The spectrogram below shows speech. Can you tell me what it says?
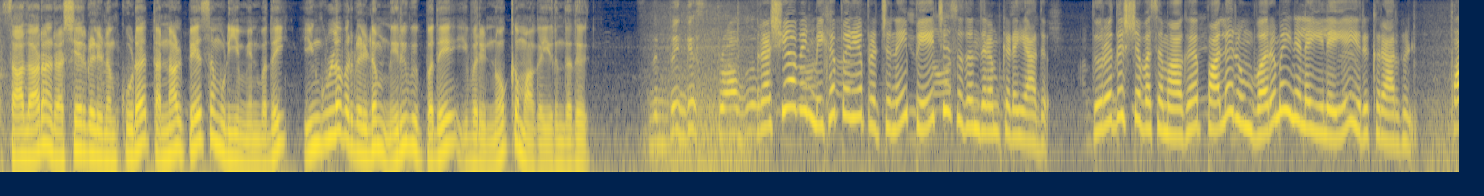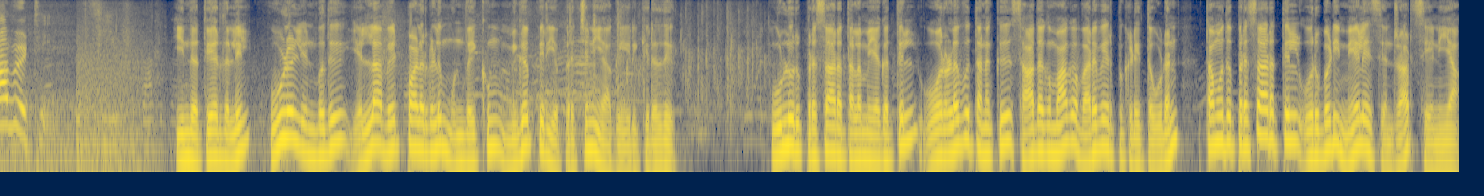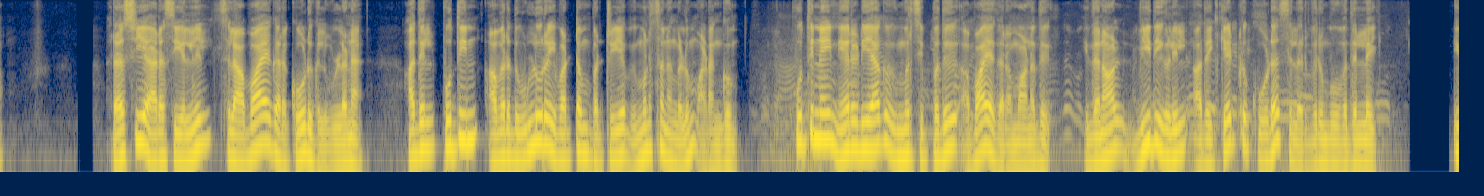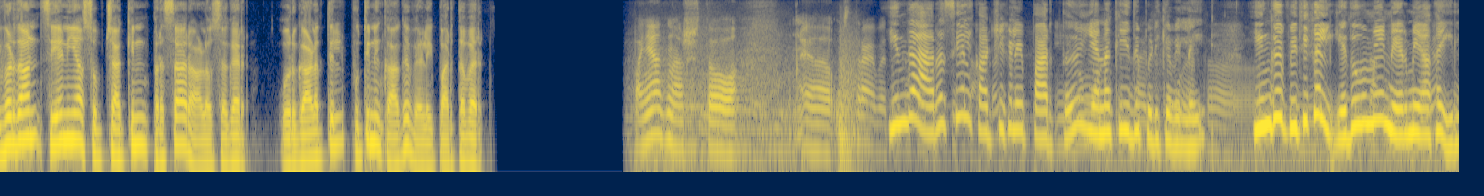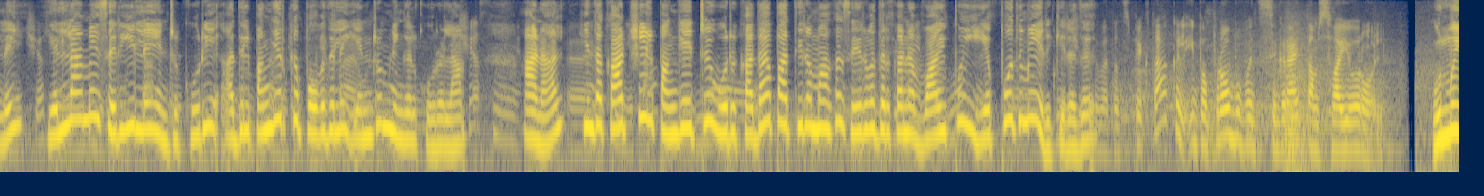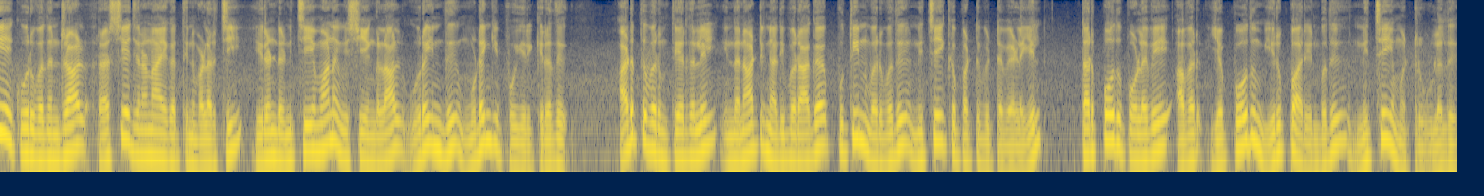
சாதாரண ரஷ்யர்களிடம் கூட தன்னால் பேச முடியும் என்பதை இங்குள்ளவர்களிடம் நிரூபிப்பதே இவரின் நோக்கமாக இருந்தது. ரஷ்யாவின் மிகப்பெரிய பிரச்சனை பேச்சு சுதந்திரம் கிடையாது. துரதிர்ஷ்டவசமாக பலரும் வறுமை நிலையிலேயே இருக்கிறார்கள். இந்த தேர்தலில் ஊழல் என்பது எல்லா வேட்பாளர்களும் முன்வைக்கும் மிகப்பெரிய பிரச்சனையாக இருக்கிறது. உள்ளூர் பிரசார தலைமையகத்தில் ஓரளவு தனக்கு சாதகமாக வரவேற்பு கிடைத்தவுடன் தமது பிரசாரத்தில் ஒருபடி மேலே சென்றார் சேனியா. ரஷ்ய அரசியலில் சில அபாயகர கோடுகள் உள்ளன. அதில் புதின் அவரது உள்ளுரை வட்டம் பற்றிய விமர்சனங்களும் அடங்கும். புதினை நேரடியாக விமர்சிப்பது அபாயகரமானது. இதனால் வீதிகளில் அதை கேட்கக்கூட சிலர் விரும்புவதில்லை. இவர்தான் சேனியா சொப்சாக்கின் பிரசார ஆலோசகர். ஒரு காலத்தில் புதினுக்காக வேலை பார்த்தவர். இந்த அரசியல் காட்சிகளை பார்த்து எனக்கு இது பிடிக்கவில்லை. இங்கு விதிகள் எதுவுமே நேர்மையாக இல்லை எல்லாமே சரியில்லை என்று கூறி அதில் பங்கேற்கப் போவதில்லை என்றும் நீங்கள் கூறலாம். ஆனால் இந்த காட்சியில் பங்கேற்று ஒரு கதாபாத்திரமாக சேர்வதற்கான வாய்ப்பு எப்போதுமே இருக்கிறது. உண்மையை கூறுவதென்றால் ரஷ்ய ஜனநாயகத்தின் வளர்ச்சி இரண்டு நிச்சயமான விஷயங்களால் உறைந்து முடங்கி போயிருக்கிறது. அடுத்து வரும் தேர்தலில் இந்த நாட்டின் அதிபராக புதின் வருவது நிச்சயிக்கப்பட்டுவிட்ட வேளையில் தற்போது போலவே அவர் எப்போதும் இருப்பார் என்பது நிச்சயமற்று உள்ளது.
